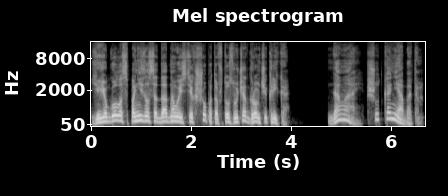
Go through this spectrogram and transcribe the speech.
Ее голос понизился до одного из тех шепотов, что звучат громче крика. «Давай, шутка не об этом.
